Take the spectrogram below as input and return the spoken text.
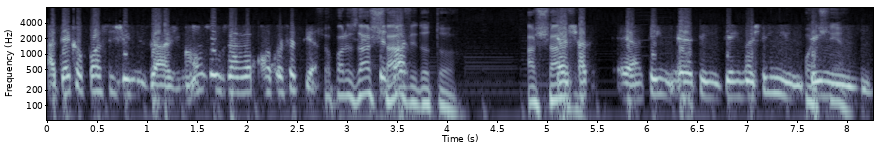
até que eu possa higienizar as mãos ou usar álcool 70. Só pode usar a chave, doutor. A chave. É, chave- é, tem, é, tem, tem, mas tem, Pontinha. tem,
